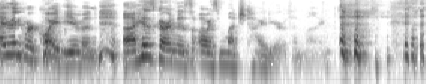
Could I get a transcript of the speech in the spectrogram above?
I think we're quite even. Uh, his garden is always much tidier than mine.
